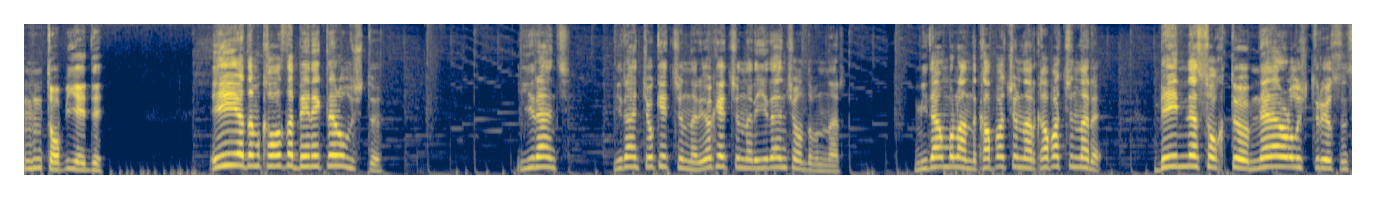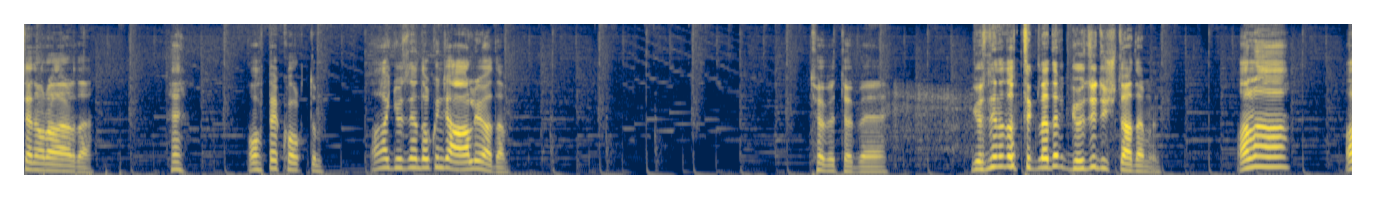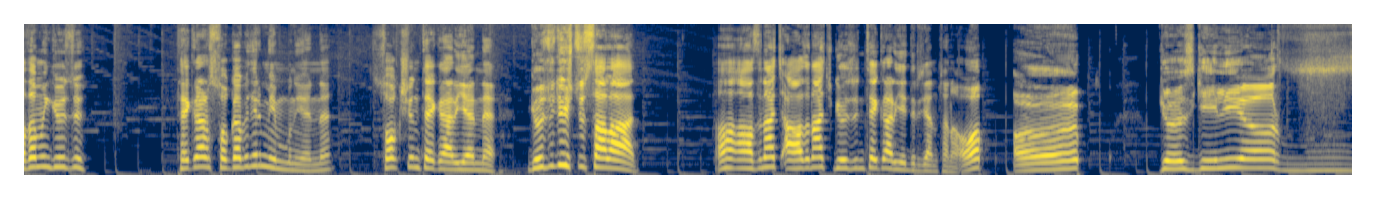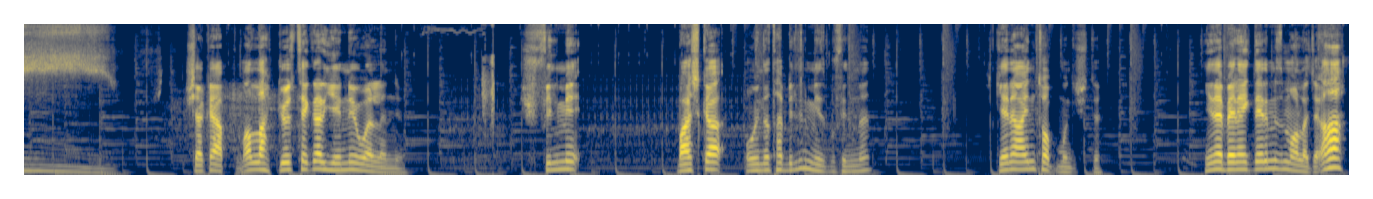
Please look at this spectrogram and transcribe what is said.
Topu yedi. İyi adamın kafasında benekler oluştu. İğrenç. İğrenç yok et şunları yok et şunları iğrenç oldu bunlar. Midem bulandı kapat şunları kapat şunları. Beynine soktum neler oluşturuyorsun sen oralarda. Heh. Oh be korktum. Aa gözüne dokunca ağlıyor adam. Töbe töbe. Gözüne de tıkladım gözü düştü adamın. Ana adamın gözü. Tekrar sokabilir miyim bunu yerine? Sok şunu tekrar yerine. Gözü düştü salan. Aha ağzını aç ağzını aç gözünü tekrar yedireceğim sana. Hop hop. Göz geliyor. Şaka yaptım. Allah göz tekrar yerine yuvarlanıyor. Şu filmi başka oynatabilir miyiz bu filmden? Gene aynı top mu düştü? Yine beneklerimiz mi olacak? Aha!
